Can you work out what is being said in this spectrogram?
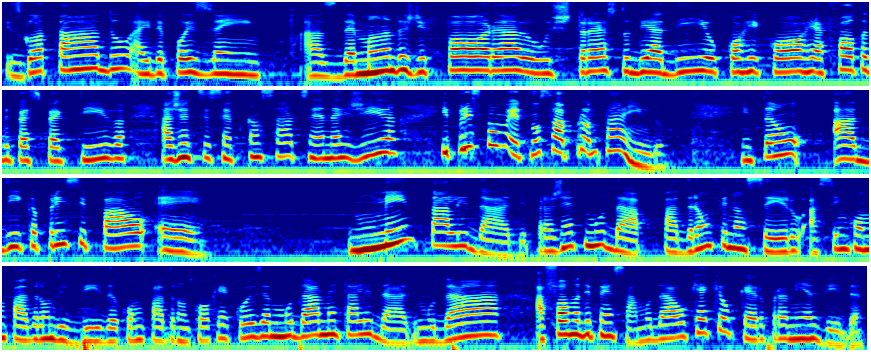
esgotado, aí depois vem as demandas de fora, o estresse do dia a dia, o corre-corre, a falta de perspectiva, a gente se sente cansado, sem energia e principalmente não sabe para onde está indo. Então, a dica principal é mentalidade. Para a gente mudar padrão financeiro, assim como padrão de vida, como padrão de qualquer coisa, é mudar a mentalidade, mudar a forma de pensar, mudar o que é que eu quero para minha vida.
